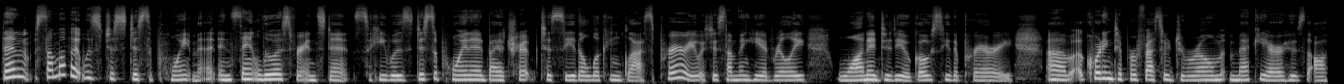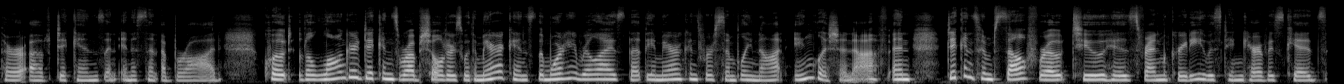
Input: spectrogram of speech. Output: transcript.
then some of it was just disappointment. In St. Louis, for instance, he was disappointed by a trip to see the Looking Glass Prairie, which is something he had really wanted to do go see the prairie. Um, according to Professor Jerome Meckier, who's the author of Dickens and Innocent Abroad, quote, the longer Dickens rubbed shoulders with Americans, the more he realized that the Americans were simply not English enough. And Dickens himself wrote to his friend Macready, who was taking care of his kids,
